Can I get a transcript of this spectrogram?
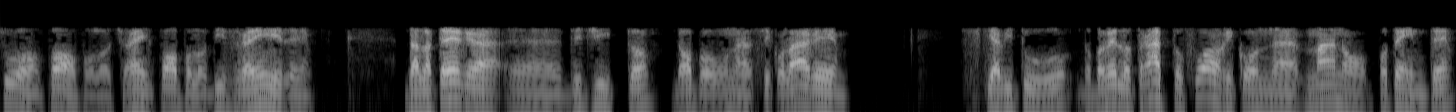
suo popolo, cioè il popolo di Israele, dalla terra eh, d'Egitto, dopo una secolare schiavitù, dopo averlo tratto fuori con eh, mano potente,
